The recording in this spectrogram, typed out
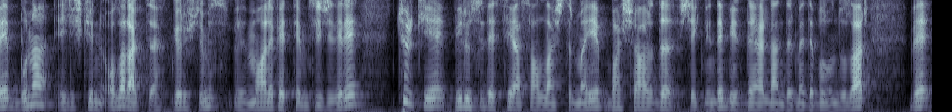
ve buna ilişkin olarak da görüştüğümüz e, muhalefet temsilcileri Türkiye virüsü de siyasallaştırmayı başardı şeklinde bir değerlendirmede bulundular ve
